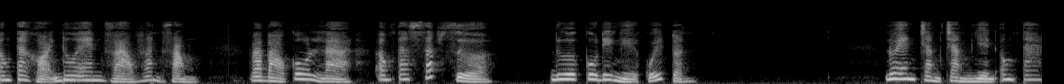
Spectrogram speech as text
Ông ta gọi Noel vào văn phòng và bảo cô là ông ta sắp sửa đưa cô đi nghỉ cuối tuần. Noel chằm chằm nhìn ông ta,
